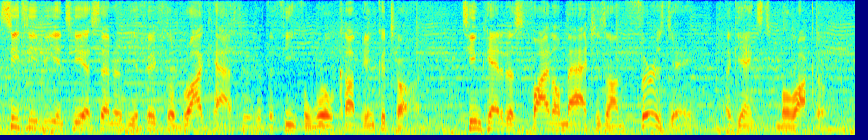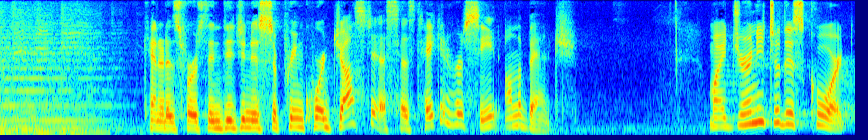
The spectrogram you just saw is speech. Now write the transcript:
CTV and TSN are the official broadcasters of the FIFA World Cup in Qatar. Team Canada's final match is on Thursday against Morocco. Canada's first Indigenous Supreme Court justice has taken her seat on the bench. My journey to this court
